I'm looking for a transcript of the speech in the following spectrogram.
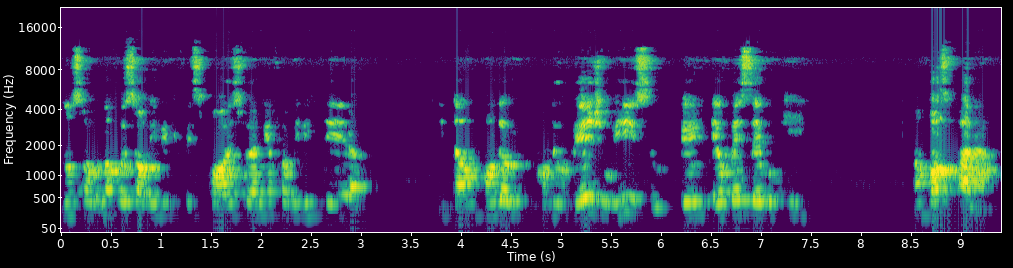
não, só, não foi só a Lívia que fez pós, foi a minha família inteira. Então, quando eu, quando eu vejo isso, eu, eu percebo que não posso parar.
